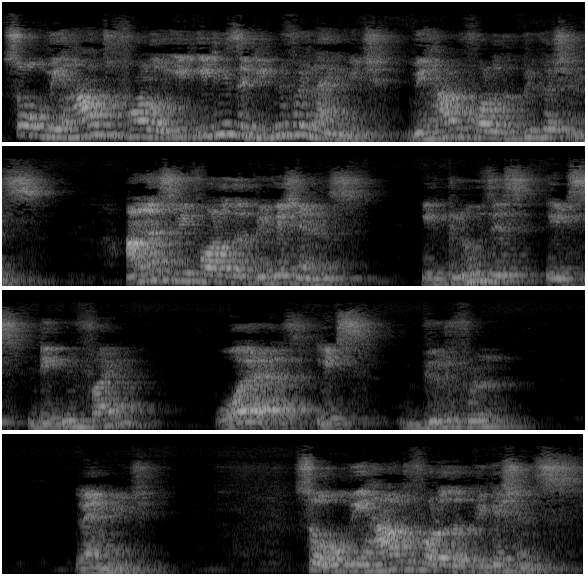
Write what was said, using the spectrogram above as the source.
So we have to follow it. It is a dignified language. We have to follow the precautions. Unless we follow the precautions, it loses its dignified, whereas it's beautiful language. So we have to follow the precautions.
